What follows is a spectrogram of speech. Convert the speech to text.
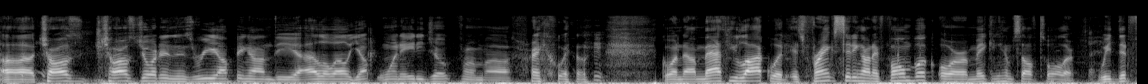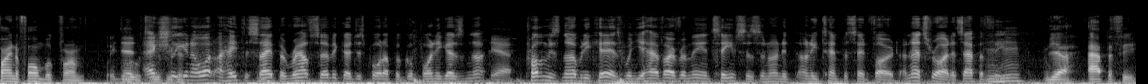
uh, Charles Charles Jordan is re-upping on the uh, LOL Yup 180 joke from uh, Frank Whalen. Going down. Matthew Lockwood is Frank sitting on a phone book or making himself taller? We did find a phone book for him. We did. Lou, see if Actually, you know what? I hate to say it, but Ralph Cervico just brought up a good point. He goes, "No, Yeah. problem is nobody cares when you have over a million Teamsters and only only ten percent vote." And that's right, it's apathy. Yeah, apathy.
